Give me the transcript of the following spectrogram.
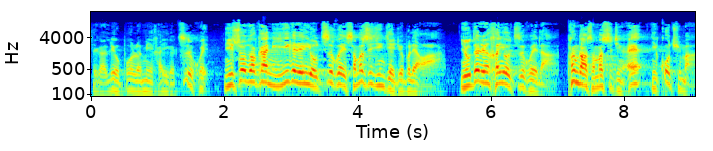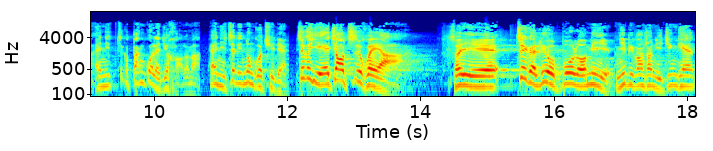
这个六波罗蜜还有一个智慧。你说说看，你一个人有智慧，什么事情解决不了啊？有的人很有智慧的，碰到什么事情，哎，你过去嘛，哎，你这个搬过来就好了嘛，哎，你这里弄过去点，这个也叫智慧啊。所以这个六波罗蜜，你比方说你今天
